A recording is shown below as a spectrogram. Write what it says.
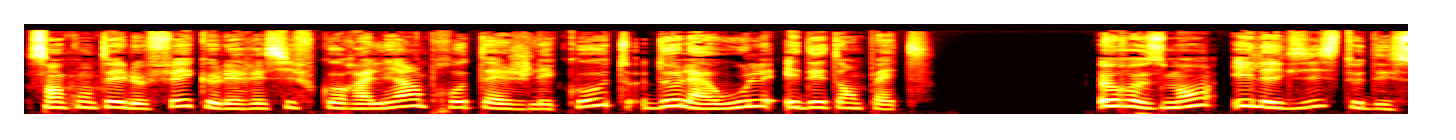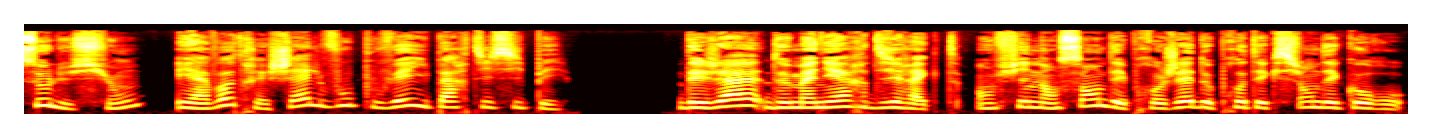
Sans compter le fait que les récifs coralliens protègent les côtes de la houle et des tempêtes. Heureusement, il existe des solutions et à votre échelle, vous pouvez y participer. Déjà de manière directe, en finançant des projets de protection des coraux.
